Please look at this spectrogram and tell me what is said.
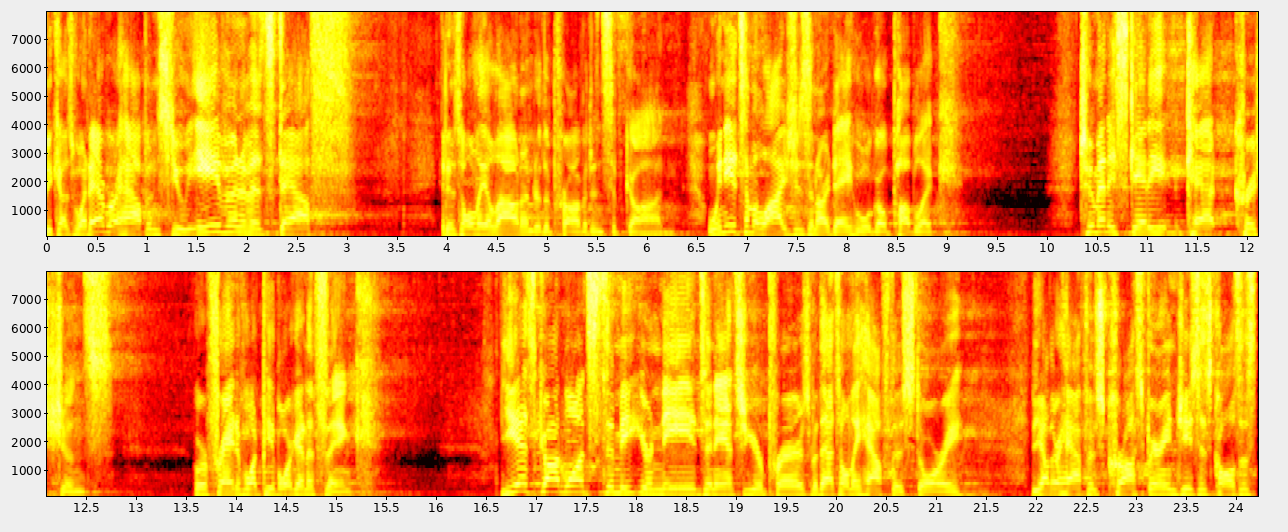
because whatever happens to you, even if it's death, it is only allowed under the providence of God. We need some Elijahs in our day who will go public. Too many scaredy cat Christians who are afraid of what people are going to think. Yes, God wants to meet your needs and answer your prayers, but that's only half the story. The other half is cross bearing. Jesus calls us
